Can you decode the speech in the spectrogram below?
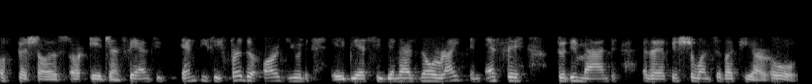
officials or agents. The NTC further argued ABS-CBN has no right in esse to demand the issuance of a TRO.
